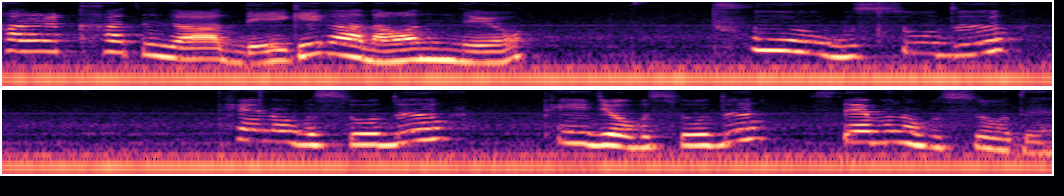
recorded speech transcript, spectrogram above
칼 카드가 4개가 나왔는데요. 투 오브 소드, 텐 오브 소드, 페이지 오브 소드, 세븐 오브 소드.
